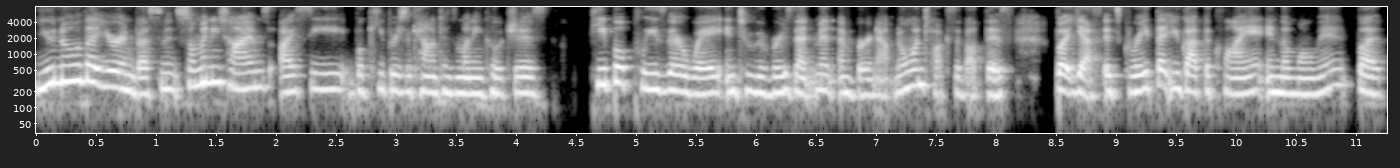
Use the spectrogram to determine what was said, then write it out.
You know that your investment, so many times I see bookkeepers, accountants, money coaches, people please their way into the resentment and burnout. No one talks about this, but yes, it's great that you got the client in the moment, but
